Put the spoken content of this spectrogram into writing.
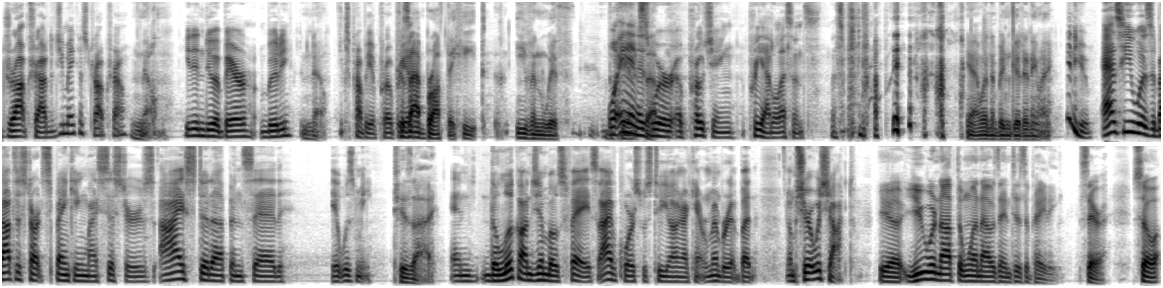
drop trow." Did you make us drop trow? No. You didn't do a bare booty. No. It's probably appropriate. Because I brought the heat, even with. Well, and as up. we're approaching pre-adolescence, that's probably. Yeah, it wouldn't have been good anyway. Anywho, as he was about to start spanking my sisters, I stood up and said, "It was me." Tis I. And the look on Jimbo's face, I of course was too young, I can't remember it, but I'm sure it was shocked. Yeah, you were not the one I was anticipating, Sarah. So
